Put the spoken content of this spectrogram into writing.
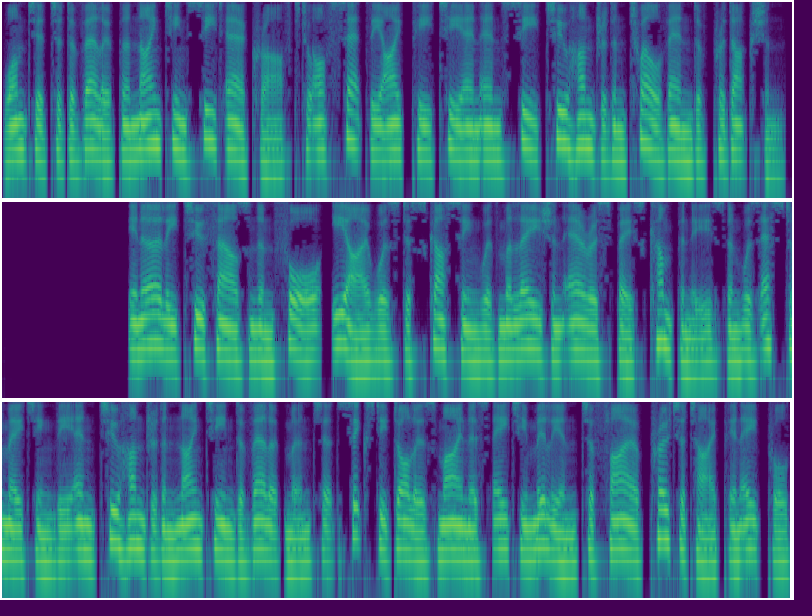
wanted to develop a 19-seat aircraft to offset the IPTN NC212 end of production. In early 2004, EI was discussing with Malaysian aerospace companies and was estimating the N219 development at $60–80 million to fly a prototype in April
